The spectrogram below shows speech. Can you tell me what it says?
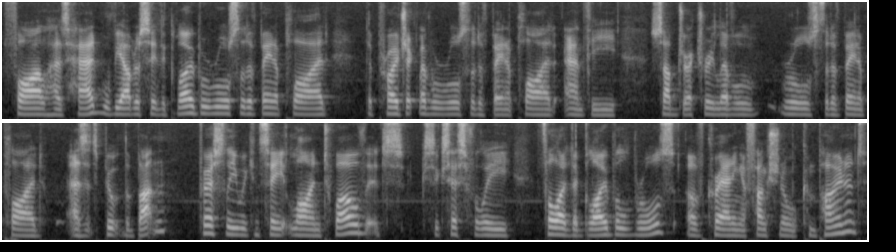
file has had. We'll be able to see the global rules that have been applied, the project level rules that have been applied, and the subdirectory level rules that have been applied as it's built the button. Firstly, we can see line 12, it's successfully followed the global rules of creating a functional component.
